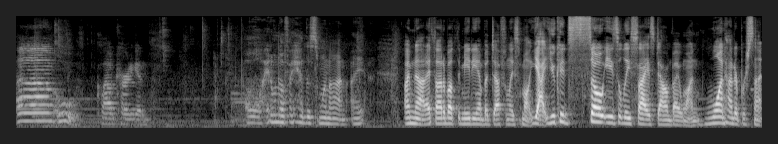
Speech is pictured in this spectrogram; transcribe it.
um, ooh, cloud cardigan. Oh, I don't know if I had this one on. I, I'm not. I thought about the medium, but definitely small. Yeah, you could so easily size down by one, 100%.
